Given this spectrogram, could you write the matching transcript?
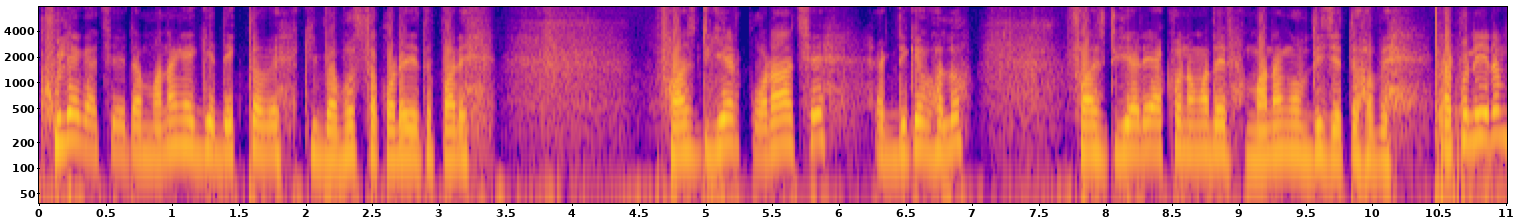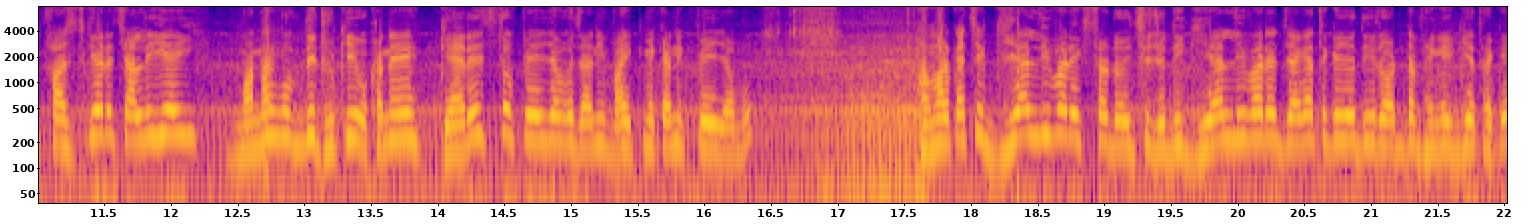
খুলে গেছে। এটা মানাঙে গিয়ে দেখতে হবে কি ব্যবস্থা করা যেতে পারে। ফার্স্ট গিয়ার করা আছে, একদিকে ভালো। ফার্স্ট গিয়ারে এখন আমাদের মানাং অবধি যেতে হবে। এখন এরকম ফার্স্ট গিয়ারে চালিয়েই মানাং অবধি ঢুকি ওখানে গ্যারেজ তো পেয়ে যাব, জানি বাইক মেকানিক পেয়ে যাব। আমার কাছে গিয়ার লিভার এক্সট্রা রয়েছে, যদি গিয়ার লিভারের জায়গা থেকে যদি রডটা ভেঙে গিয়ে থাকে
